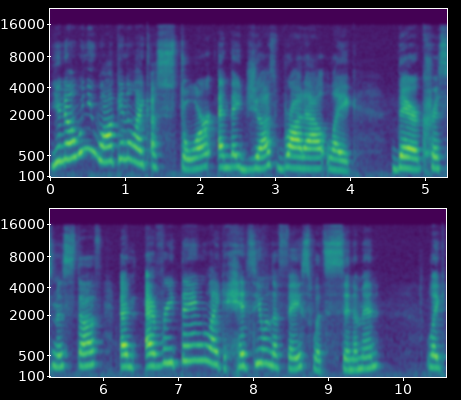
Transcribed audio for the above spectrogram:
You know when you walk into like a store and they just brought out like their Christmas stuff and everything like hits you in the face with cinnamon. Like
